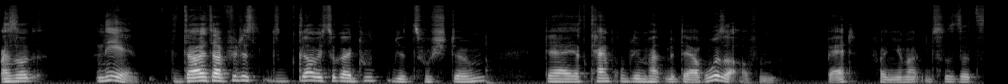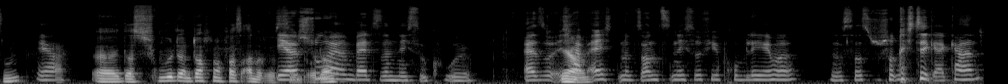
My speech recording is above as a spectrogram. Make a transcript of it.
Also, nee. Da, da würdest, glaube ich, sogar du mir zustimmen, der jetzt kein Problem hat, mit der Hose auf dem Bett von jemandem zu sitzen. Ja äh, dass Schuhe dann doch noch was anderes ja, sind. Ja, Schuhe oder? im Bett sind nicht so cool. Also ich ja. habe echt mit sonst nicht so viel Probleme. Das hast du schon richtig erkannt.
